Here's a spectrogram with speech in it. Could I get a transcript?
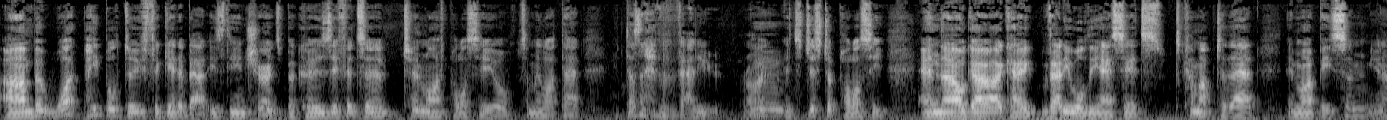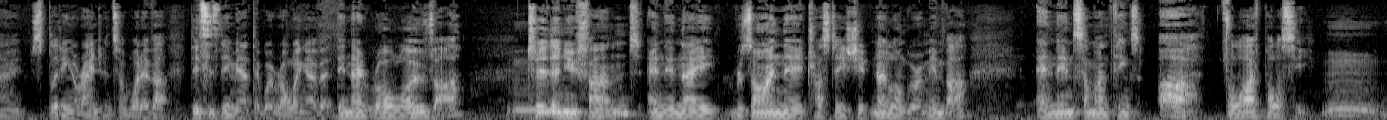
Um, but what people do forget about is the insurance because if it's a term life policy or something like that, it doesn't have a value, right? It's just a policy. And they'll go, okay, value all the assets, come up to that. There might be some, you know, splitting arrangements or whatever. This is the amount that we're rolling over. Then they roll over mm. to the new fund and then they resign their trusteeship, no longer a member. And then someone thinks, oh, the life policy. Mm.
